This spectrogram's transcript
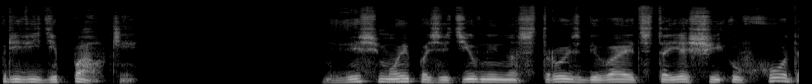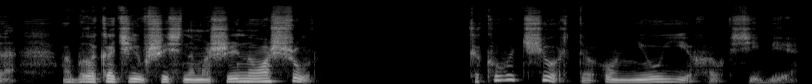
при виде палки. Весь мой позитивный настрой сбивает стоящий у входа, облокочившись на машину Ашур. Какого черта он не уехал к себе?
